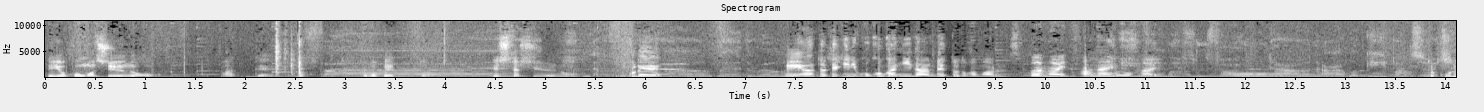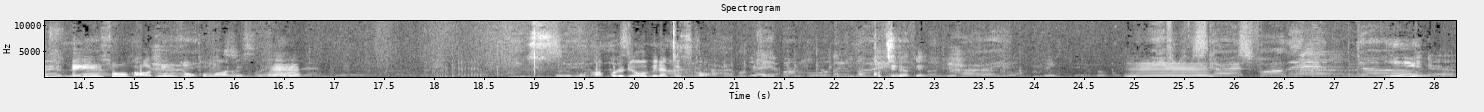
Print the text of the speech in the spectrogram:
い。で横も収納あって。ここベッド。で下収納。これレイアウト的にここが2段ベッドとかもあるんですか？はないです。あないんですね。はいでこれ冷蔵庫あ冷蔵庫もあるんですね。すごい。あこれ両開きですか？あこっちだけ。うん。いいね。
